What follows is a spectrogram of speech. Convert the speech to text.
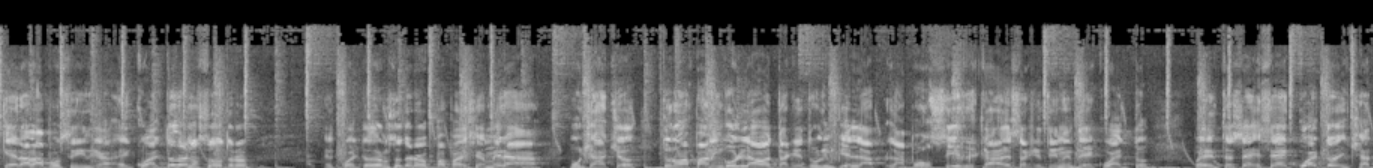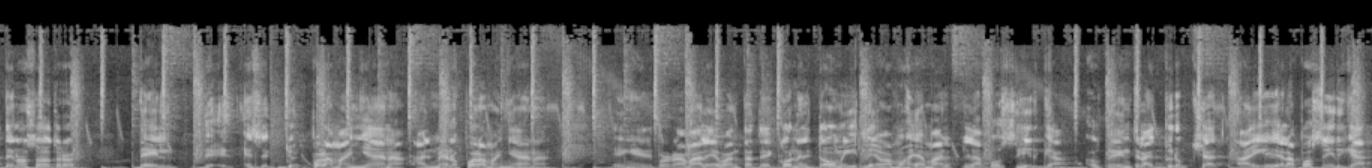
¿qué era la posirga? El cuarto de nosotros. El cuarto de nosotros, los papás decían, mira, muchachos, tú no vas para ningún lado hasta que tú limpies la, la posirga esa que tienes de cuarto. Pues entonces ese es el cuarto del chat de nosotros. Del, por la mañana, al menos por la mañana en el programa Levántate con el Tommy, le vamos a llamar La Posirga. Usted entra al group chat ahí de La Posirga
